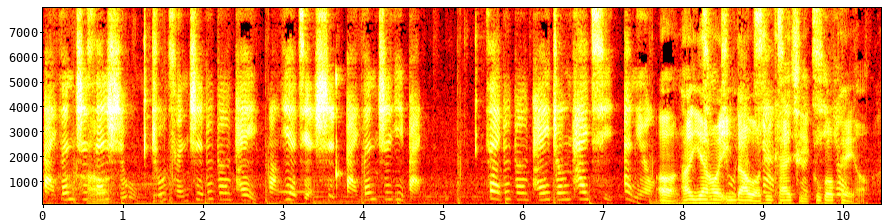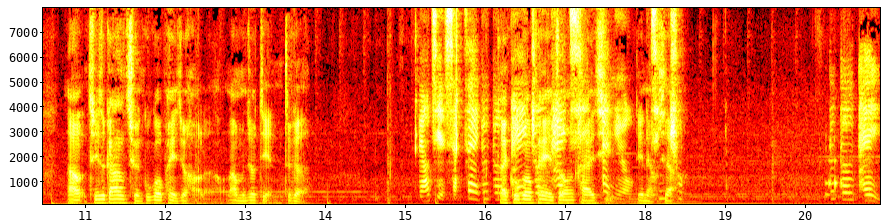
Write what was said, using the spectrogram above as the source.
百分之三十五。储存至 Google Pay 网页检视百分之一百，在 Google Pay 中开启按钮。哦，它一样会引导我去开启 Google Pay 哈。那其实刚刚选 Google Pay 就好了。那我们就点这个。了解下，在 Google Pay 中开启按钮点两下。Google Pay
